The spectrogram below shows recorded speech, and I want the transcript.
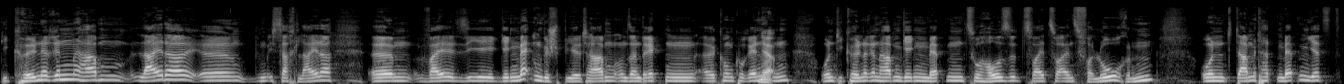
Die Kölnerinnen haben leider, äh, ich sag leider, ähm, weil sie gegen Meppen gespielt haben, unseren direkten äh, Konkurrenten. Und die Kölnerinnen haben gegen Meppen zu Hause 2 zu 1 verloren. Und damit hat Meppen jetzt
